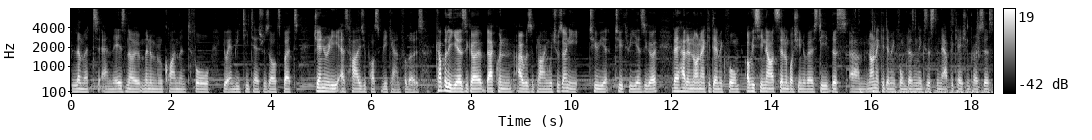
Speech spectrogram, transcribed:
limit and there is no minimum requirement for your NBT test results, but generally as high as you possibly can for those. A couple of years ago, back when I was applying, which was only two, year, two three years ago, they had a non-academic form. Obviously now at Stellenbosch University, this um, non-academic form doesn't exist in the application process,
